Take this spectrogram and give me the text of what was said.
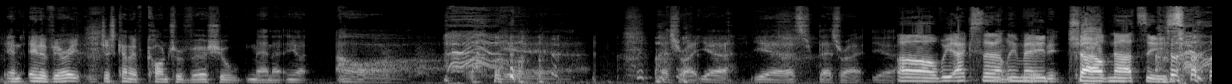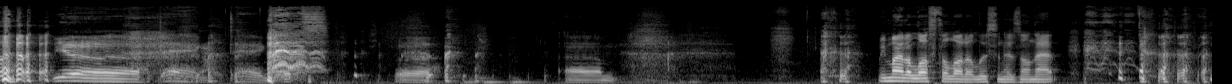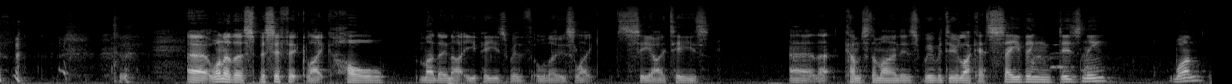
in in a very just kind of controversial manner. And you're like, oh, yeah. That's right. Yeah, yeah. That's that's right. Yeah. Oh, we accidentally made child Nazis. Yeah. Dang. Dang. That's, uh, um. we might have lost a lot of listeners on that. Uh, one of the specific like whole Monday night EPs with all those like CITs uh, that comes to mind is we would do like a Saving Disney one.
